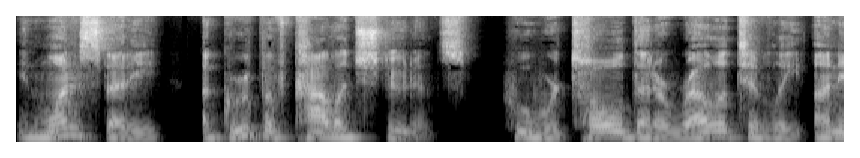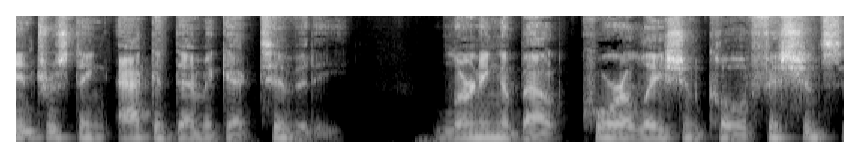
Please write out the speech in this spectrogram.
In one study, a group of college students who were told that a relatively uninteresting academic activity, learning about correlation coefficients,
